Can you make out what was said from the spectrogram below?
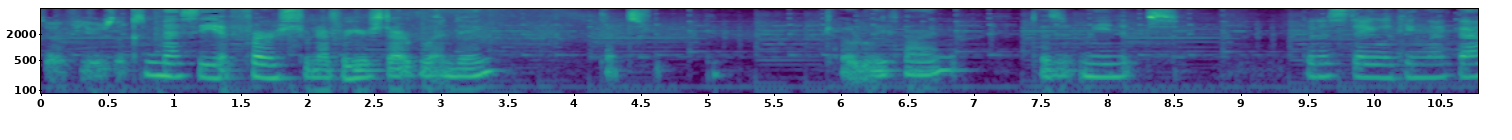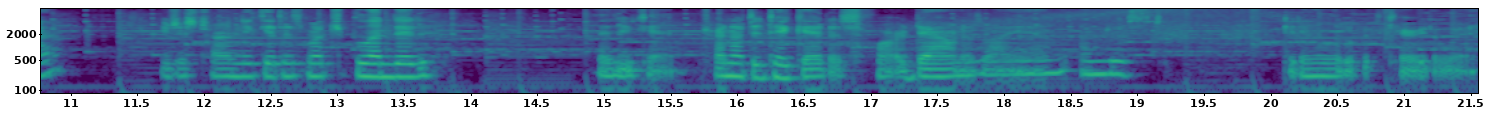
So if yours looks messy at first whenever you start blending, that's totally fine. Doesn't mean it's gonna stay looking like that. You're just trying to get as much blended as you can. Try not to take it as far down as I am. I'm just getting a little bit carried away.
